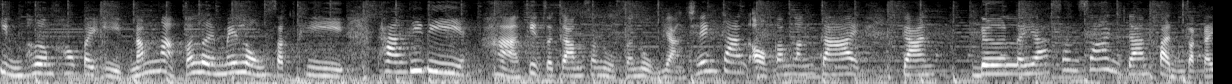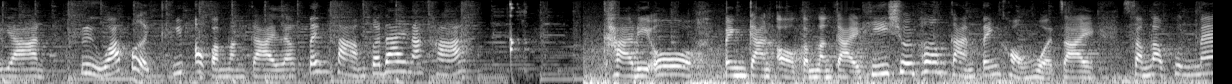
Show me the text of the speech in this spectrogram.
กินเพิ่มเข้าไปอีก น้ำหนักก็เลยไม่ลงสักที ทางที่ดีหากิจกรรมสนุกๆอย่างเช่นการออกกำลังกาย การเดินระยะสั้นๆ การปั่นจักรยาน หรือว่าเปิดคลิปออกกำลังกายแล้วเต้นตามก็ได้นะคะ คาร์ดิโอเป็นการออกกำลังกายที่ช่วยเพิ่มการเต้นของหัวใจสำหรับคุณแม่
